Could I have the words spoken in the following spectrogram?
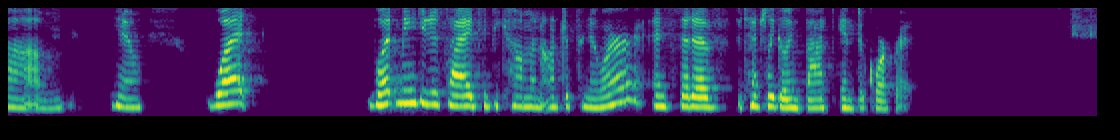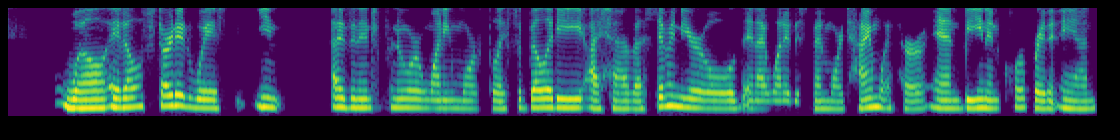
um, you know what what made you decide to become an entrepreneur instead of potentially going back into corporate? Well it all started with you as an entrepreneur wanting more flexibility i have a seven year old and i wanted to spend more time with her and being in corporate and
